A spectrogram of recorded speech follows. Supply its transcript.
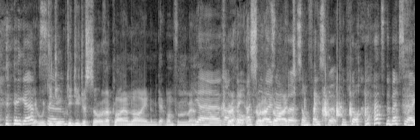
yeah, Yeah, well, did you did you just sort of apply online and get one from America? Yeah, I, Great, thought, I saw what I those I'd- adverts on Facebook and thought that's the best way.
